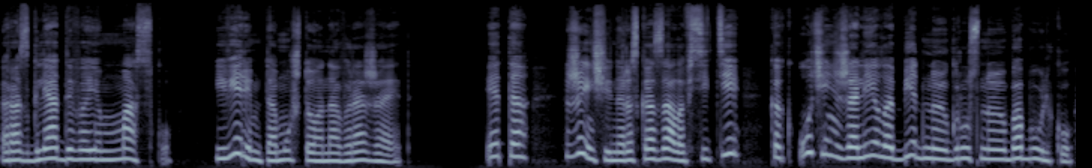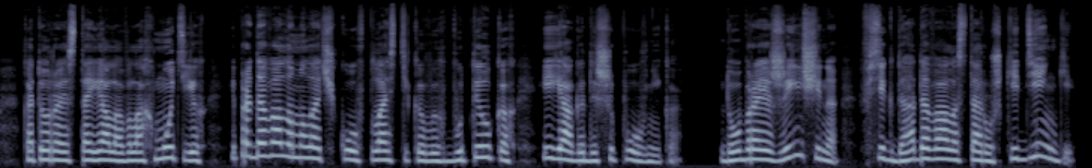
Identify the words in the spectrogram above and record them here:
разглядываем маску и верим тому, что она выражает. Это женщина рассказала в сети, как очень жалела бедную грустную бабульку, которая стояла в лохмотьях и продавала молочко в пластиковых бутылках и ягоды шиповника. Добрая женщина всегда давала старушке деньги,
